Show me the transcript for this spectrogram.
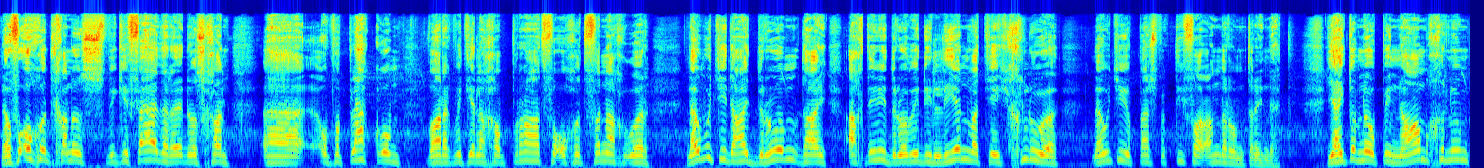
Nou vanoggend gaan ons bietjie verder en ons gaan uh op 'n plek kom waar ek met julle gaan praat vanoggend vinnig oor nou moet jy daai droom, daai ag nee die droom, die leen wat jy glo, nou moet jy jou perspektief verander omtrent dit. Jy het hom nou op die naam genoem,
